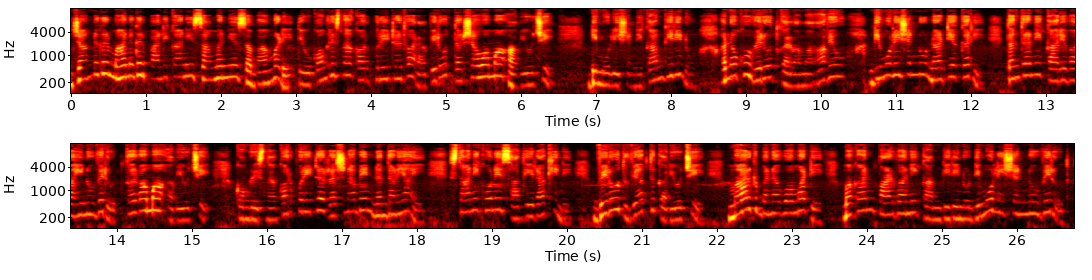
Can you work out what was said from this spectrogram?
જામનગર મહાનગરપાલિકાની સામાન્ય સભા મળે તેવો કોંગ્રેસના કોર્પોરેટર દ્વારા વિરોધ દર્શાવવામાં આવ્યો છે. ડિમોલિશનની કામગીરીનો અનોખો વિરોધ કરવામાં આવ્યો. ડિમોલિશનનું નાટ્ય કરી તંત્રની કાર્યવાહીનો વિરોધ કરવામાં આવ્યો છે. કોંગ્રેસના કોર્પોરેટર રચનાબેન નંદણિયાએ સ્થાનિકોને સાથે રાખીને વિરોધ વ્યક્ત કર્યો છે. માર્ગ બનાવવા માટે મકાન પાડવાની કામગીરીનો ડિમોલિશનનો વિરોધ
